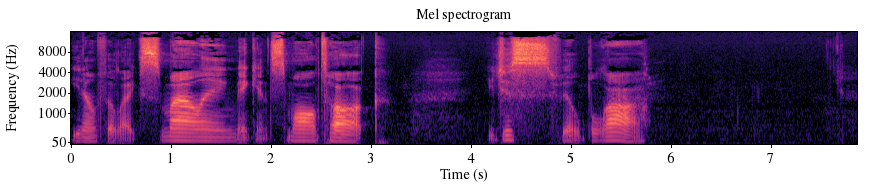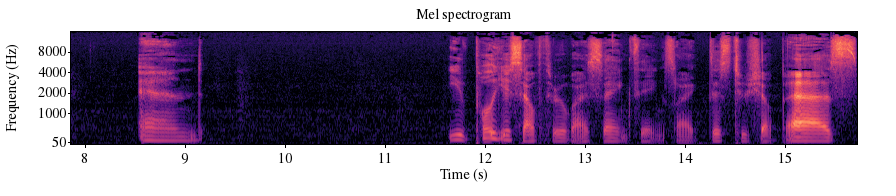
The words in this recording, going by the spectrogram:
you don't feel like smiling, making small talk. You just feel blah. And you pull yourself through by saying things like, this too shall pass.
